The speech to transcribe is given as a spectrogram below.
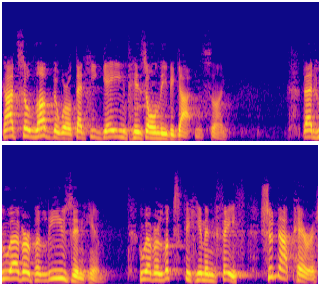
God so loved the world that he gave his only begotten Son, that whoever believes in him, whoever looks to him in faith, should not perish,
